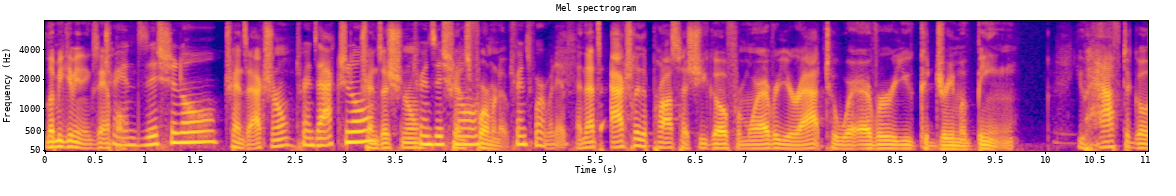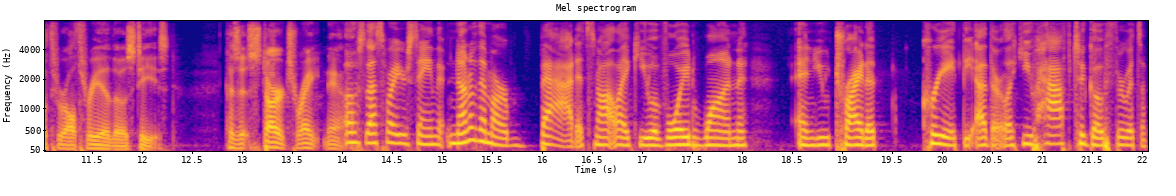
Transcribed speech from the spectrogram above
let me give you an example transitional, transactional, transactional, Transitional, transitional, transformative. transformative. and that's actually the process you go from wherever you're at to wherever you could dream of being. You have to go through all three of those T's because it starts right now. Oh, so that's why you're saying that none of them are bad. It's not like you avoid one and you try to create the other. Like you have to go through. It's a.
